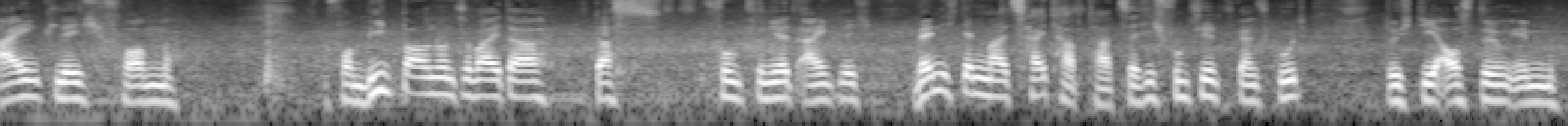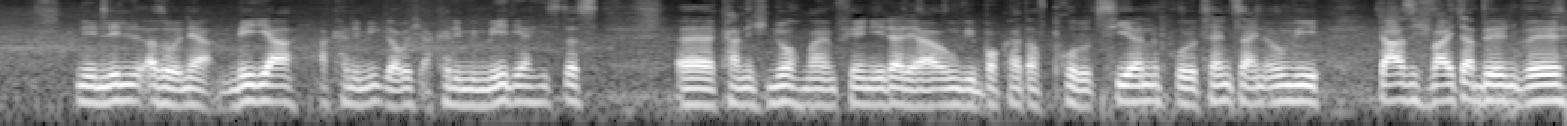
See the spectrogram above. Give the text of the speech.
eigentlich vom, vom Beat bauen und so weiter. Das funktioniert eigentlich, wenn ich denn mal Zeit habe tatsächlich, funktioniert es ganz gut durch die Ausbildung im nee, also in der Media Akademie, glaube ich, Akademie Media hieß das, äh, kann ich nur noch mal empfehlen. Jeder, der irgendwie Bock hat auf Produzieren, Produzent sein, irgendwie da sich weiterbilden will,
